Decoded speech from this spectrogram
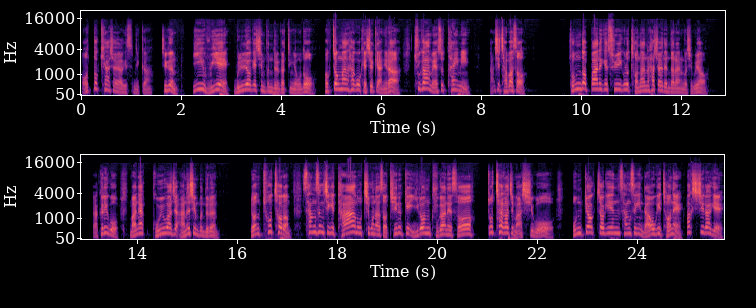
어떻게 하셔야 하겠습니까? 지금 이 위에 물려 계신 분들 같은 경우도 걱정만 하고 계실 게 아니라 추가 매수 타이밍 다시 잡아서 좀 더 빠르게 수익으로 전환을 하셔야 된다는 것이고요. 자, 그리고 만약 보유하지 않으신 분들은 연초처럼 상승식이 다 놓치고 나서 뒤늦게 이런 구간에서 쫓아가지 마시고 본격적인 상승이 나오기 전에 확실하게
